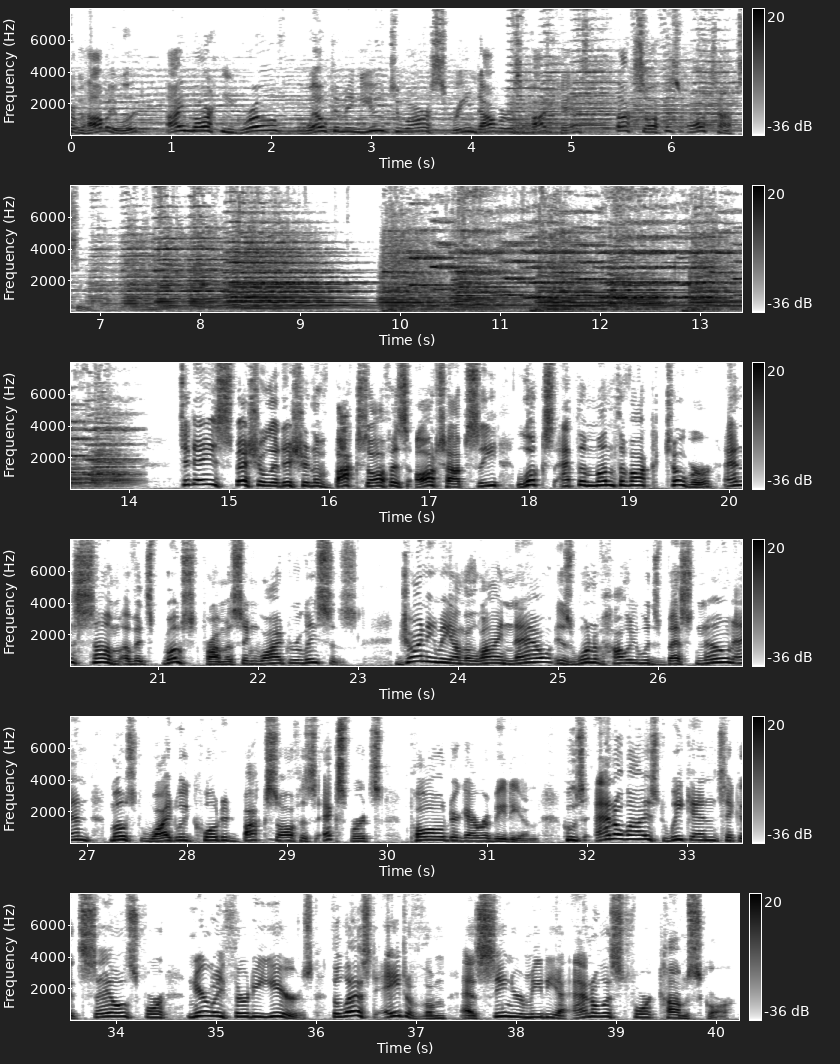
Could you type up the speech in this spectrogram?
from Hollywood, I'm Martin Grove, welcoming you to our Screen Dollars podcast, Box Office Autopsy. Today's special edition of Box Office Autopsy looks at the month of October and some of its most promising wide releases. Joining me on the line now is one of Hollywood's best known and most widely quoted box office experts, Paul Dergarabedian, who's analyzed weekend ticket sales for nearly 30 years, the last eight of them as senior media analyst for ComScore.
